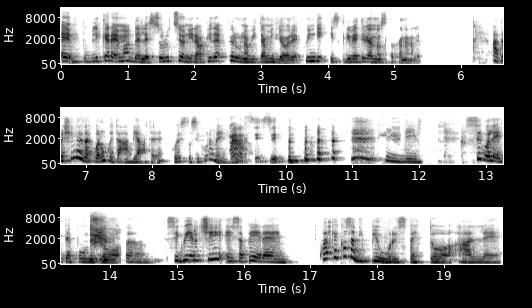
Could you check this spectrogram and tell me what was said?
e pubblicheremo delle soluzioni rapide per una vita migliore. Quindi iscrivetevi al nostro canale. A prescindere da qualunque età abbiate, questo sicuramente. Ah, sì, sì. Quindi, se volete appunto uh, seguirci e sapere qualche cosa di più rispetto alle,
